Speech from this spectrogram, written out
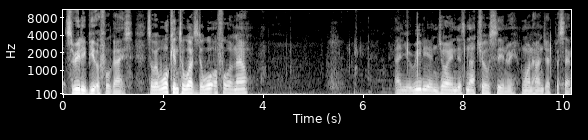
It's really beautiful, guys. So we're walking towards the waterfall now. And you're really enjoying this natural scenery 100%.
